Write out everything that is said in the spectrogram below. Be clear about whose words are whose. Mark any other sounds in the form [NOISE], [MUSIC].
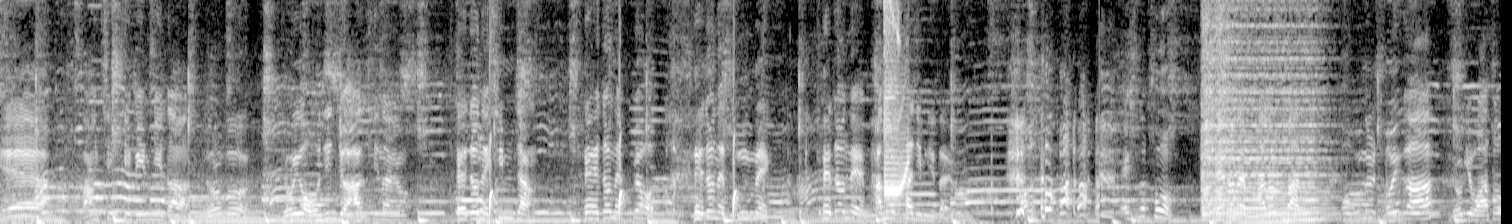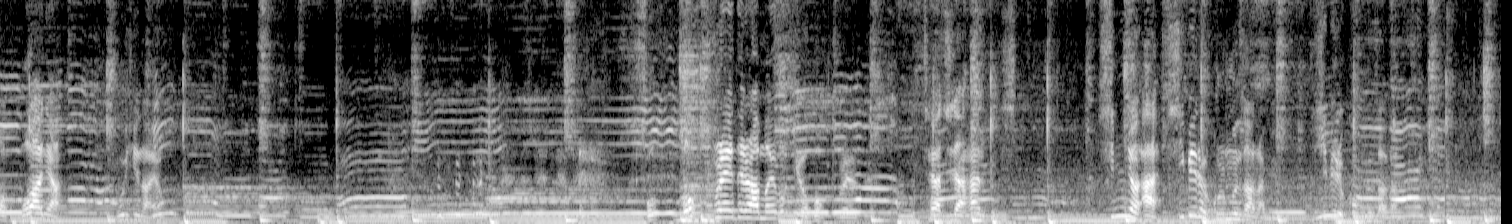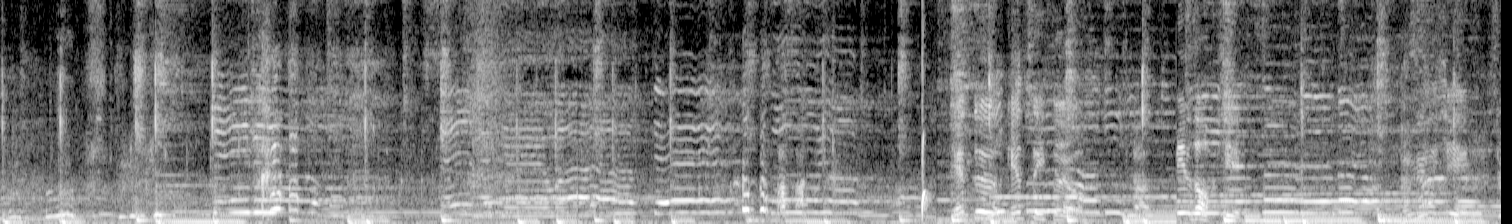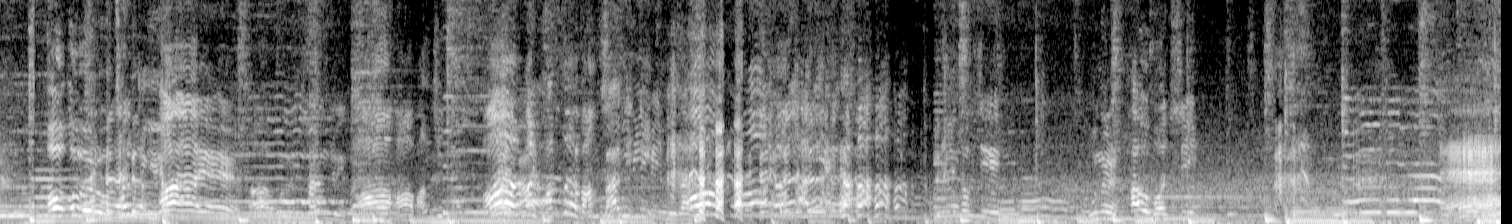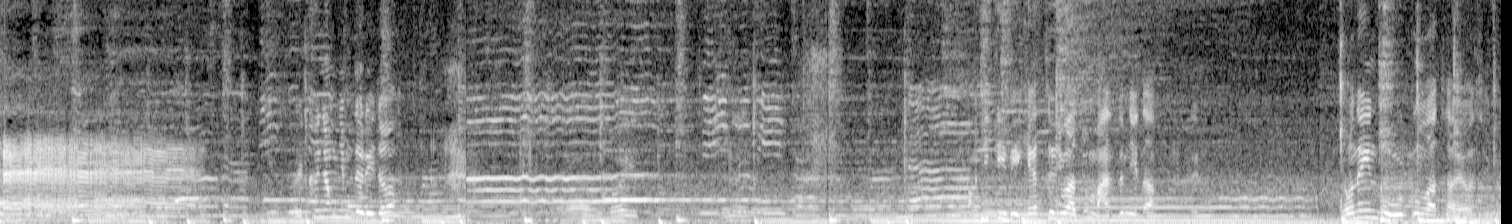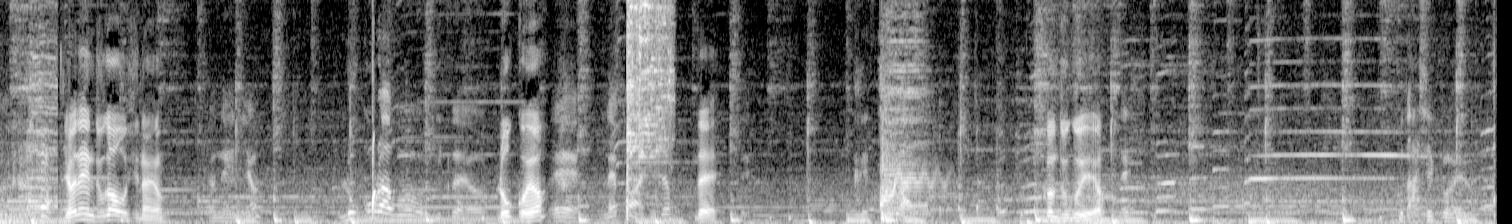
Speaker 1: 예, 망치TV입니다. 여러분, 여기가 어딘지 아시나요? 대전의 심장, 대전의 뼈, 대전의 동맥, 대전의 반월판입니다. 여러분. [LAUGHS] 엑스포, 대전의 반월판. 어, 오늘 저희가 여기 와서 뭐하냐? 보이시나요? [LAUGHS] 먹, 먹브레드를 한번 해볼게요, 먹브레드. 제가 진짜 한 10년, 아, 10일을 굶은 사람이에요. 10일을 굶은 사람. 게스트, 게스트 있어요. 자, 민석 씨. 정민훈 씨. 어, 어, 어, 어,
Speaker 2: 촬영 중이에요?
Speaker 1: 아, 아, 예, 예. 아, 오늘 촬영 중이거든요.
Speaker 2: 아, 아, 망치.
Speaker 1: 아,
Speaker 2: 아, 많이 봤어요, 망치.
Speaker 1: 마기 TV입니다.
Speaker 2: 어, 어, 영상이에요.
Speaker 1: 씨, 오늘 하우 머치? 큰 형님들이죠. 어, 저희 오늘 방지 TV 게스트가 좀 많습니다. 네. 연예인도 올 것 같아요 지금.
Speaker 3: 연예인 누가 오시나요?
Speaker 1: 연예인이요? 로꼬라고 있어요.
Speaker 3: 로꼬요?
Speaker 1: 네, 래퍼 아시죠?
Speaker 3: 네.
Speaker 1: 그 친구 아니에요.
Speaker 3: 그럼 누구예요?
Speaker 1: 네. 곧 아실 거예요.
